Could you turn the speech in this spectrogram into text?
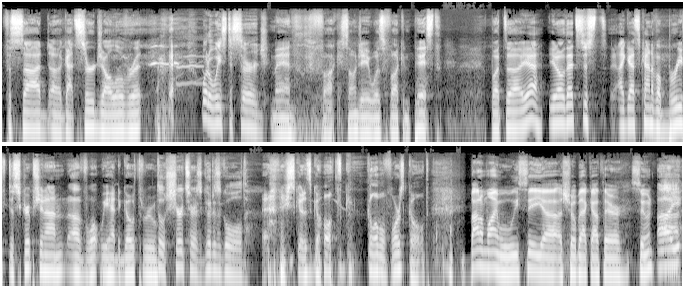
Facade uh, got Surge all over it. What a waste of Surge. Man, fuck. Sonjay was fucking pissed. But uh, yeah, you know that's just I guess kind of a brief description on of what we had to go through. Those shirts are as good as gold. They're as good as gold, global force gold. Bottom line, will we see uh, a show back out there soon? Uh, y-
